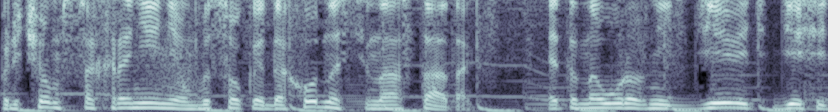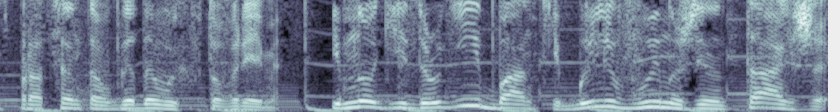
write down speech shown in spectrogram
причем с сохранением высокой доходности на остаток. Это на уровне 9-10% годовых в то время. И многие другие банки были вынуждены также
